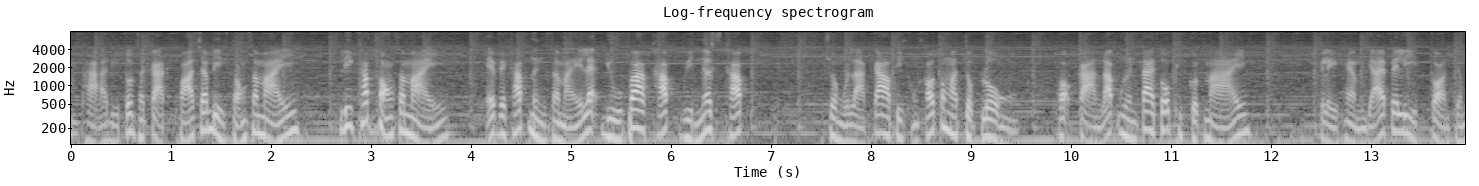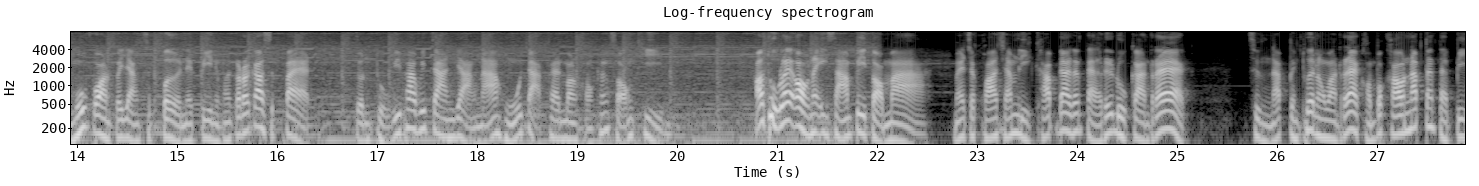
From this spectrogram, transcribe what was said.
มพาอดีตต้นสังกัดคว้าแชมป์ลีก 2 สมัย ลีกคัพ 2 สมัยเอฟเอคัพ 1 สมัย และยูฟ่าคัพวินเนอร์สคัพช่วงเวลา 9 ปีของเขาต้องมาจบลง เพราะการรับเงินใต้โต๊ะผิดกฎหมาย เกรแฮมย้ายไปลีดก่อนจะมูฟออนไปยังสเปอร์ในปี 1998 จนถูกวิพากษ์วิจารณ์อย่างหนาหูจากแฟนบอลของทั้งสองทีม เขาถูกไล่ออกในอีก 3 ปีต่อมา แม้จะคว้าแชมป์ลีกคัพได้ตั้งแต่ฤดูกาลแรก ซึ่งนับเป็นถ้วยรางวัลแรกของพวกเขานับตั้งแต่ปี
